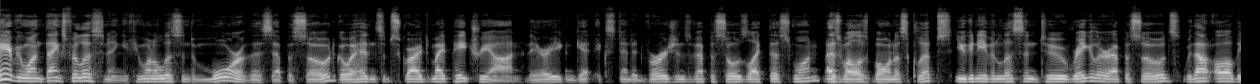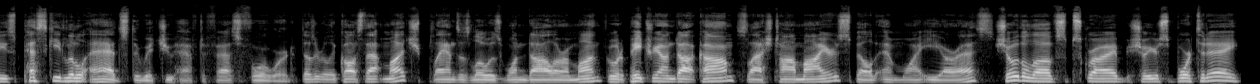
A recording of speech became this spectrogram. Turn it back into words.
Hey everyone, thanks for listening. If you want to listen to more of this episode, go ahead and subscribe to my Patreon. There you can get extended versions of episodes like this one, as well as bonus clips. You can even listen to regular episodes without all these pesky little ads through which you have to fast forward. Doesn't really cost that much. Plans as low as $1 a month. Go to patreon.com slash Tom Myers, spelled M-Y-E-R-S. Show the love, subscribe, show your support today.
